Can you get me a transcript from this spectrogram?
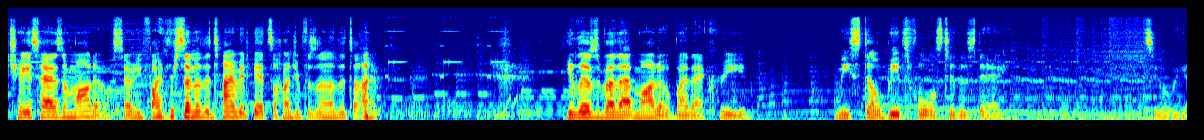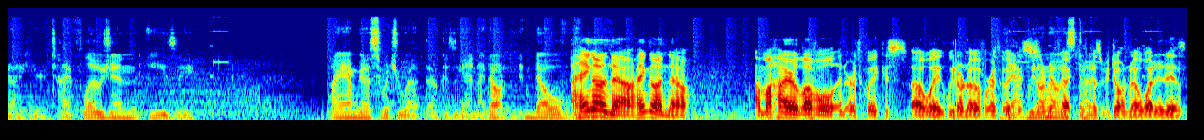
Chase has a motto: 75% of the time it hits, 100% of the time. He lives by that motto, by that creed, and he still beats fools to this day. Let's see what we got here. Typhlosion, easy. I am gonna switch you out though, because again, I don't know. Uh, hang on now, hang on now. I'm a higher level, and Earthquake is. Oh wait, we don't know if Earthquake Yeah, is we super don't know effective because we don't know what it is.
